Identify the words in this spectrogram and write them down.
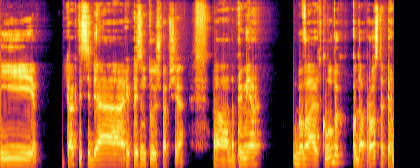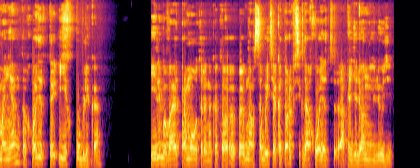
и как ты себя репрезентуешь вообще. Например, бывают клубы, куда просто перманентно ходит их публика. Или бывают промоутеры, на, которые, на события которых всегда ходят определенные люди.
